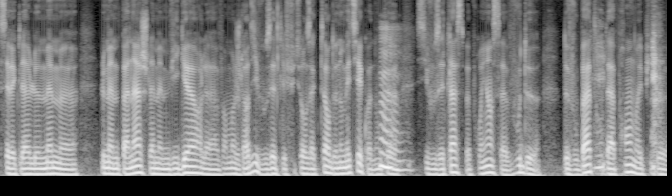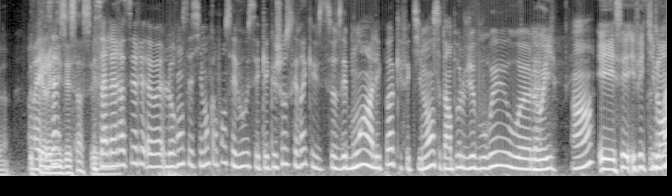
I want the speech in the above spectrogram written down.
c'est avec le même, le même panache, la même vigueur. La, moi, je leur dis, vous êtes les futurs acteurs de nos métiers, quoi. Donc, hmm. si vous êtes là, c'est pas pour rien. C'est à vous de, de vous battre, d'apprendre et puis de, pérenniser ça. ça, ça a l'air assez. Laurence et Simon, qu'en pensez-vous? C'est quelque chose, c'est vrai, qui se faisait moins à l'époque. Effectivement, c'était un peu le vieux bourru ou. Oui. Hein et c'est effectivement,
